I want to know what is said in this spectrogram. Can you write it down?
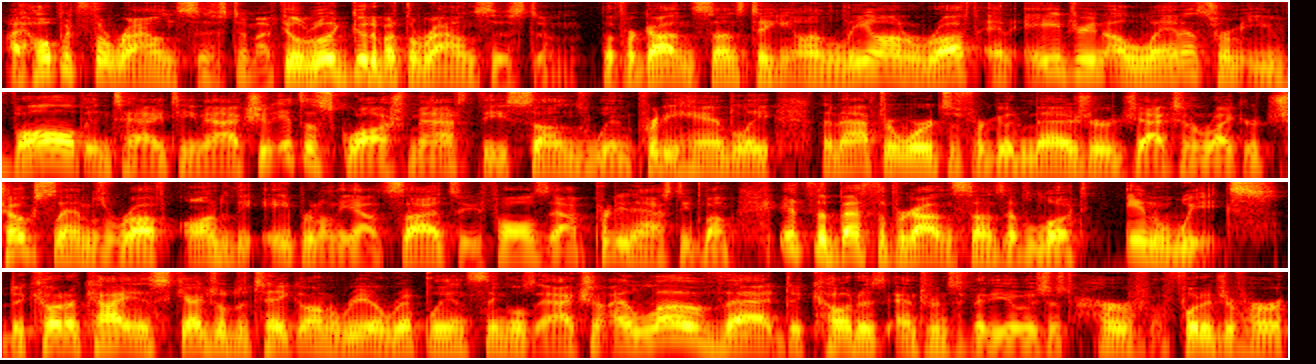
I hope it's the round system. I feel really good about the round system. The Forgotten Sons taking on Leon Ruff and Adrian Alanis from Evolve in tag team action. It's a squash match. The Sons win pretty handily. Then afterwards, just for good measure, Jackson Ryker chokeslams Ruff onto the apron on the outside, so he falls out. Pretty nasty bump. It's the best the Forgotten Sons have looked in weeks. Dakota Kai is scheduled to take on Rhea Ripley in singles action. I love that Dakota's entrance video is just her footage of her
